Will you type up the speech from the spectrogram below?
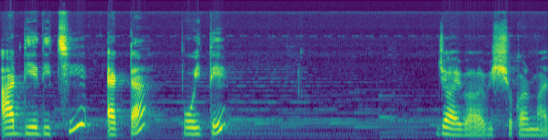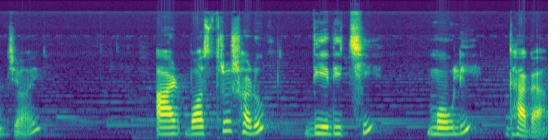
আর দিয়ে দিচ্ছি একটা পইতে। জয় বাবা বিশ্বকর্মার জয়। আর বস্ত্রস্বরূপ দিয়ে দিচ্ছি মৌলি ধাগা।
